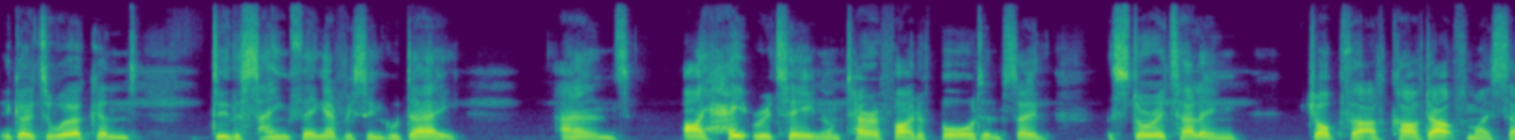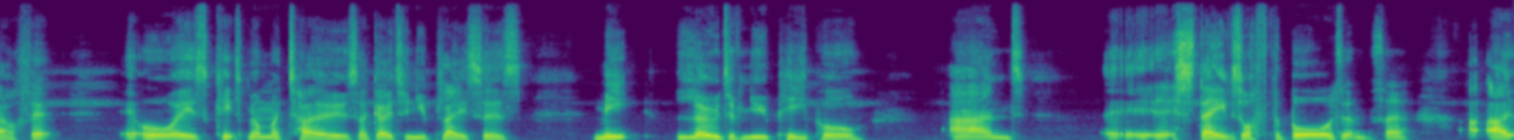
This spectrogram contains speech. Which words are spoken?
who go to work and do the same thing every single day. And I hate routine. I'm terrified of boredom. So the storytelling job that I've carved out for myself, it it always keeps me on my toes. I go to new places, meet loads of new people, and it, it staves off the boredom. So I,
